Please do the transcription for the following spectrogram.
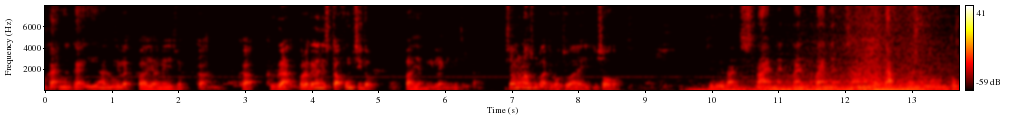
ngekek-ngekeki anu. Iki lek bayane iso gak gak gerak, berarti kan gak fungsi to. Bayang ileng ini ceritanya. Bisa langsung Pak Dirojo ae, iso kok. Jadi ra ra enek ra sana dadi aku enek wong entuk.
